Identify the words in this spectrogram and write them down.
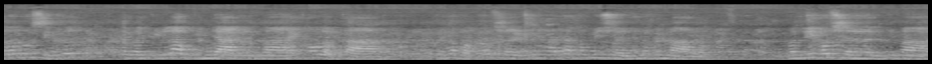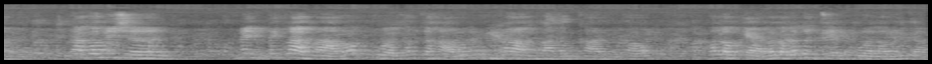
แล้วรู้สึกว่าจะมากินเหล้ากินยาเดินมาให้เขาหลับตาแล้วก็บอกเขาเชิญใช่ไหมถ้าเขาไม่เชิญเขาไม่มาหรอกวันนี้เขาเชิญที่มา ถ้าเขาไม่เชิญ ไม่ไม่กล้ามาเพราะกลัวเขาจะหาว่าไม่กล้ามาทำการของเขาเพราะเราแก่แล้วเราก็ต้องเตรียมตัวเราเหมือนกัน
